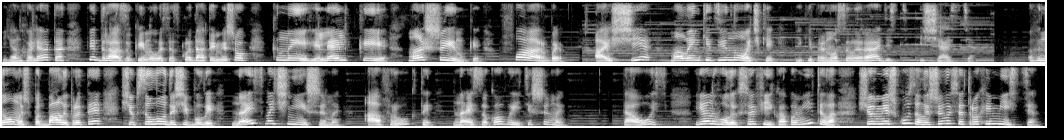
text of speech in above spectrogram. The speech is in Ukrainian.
Янголята відразу кинулися складати мішок книги, ляльки, машинки, фарби, а ще маленькі дзвіночки, які приносили радість і щастя. Гноми ж подбали про те, щоб солодощі були найсмачнішими, а фрукти найсоковитішими. Та ось Янголик Софійка помітила, що в мішку залишилося трохи місця.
